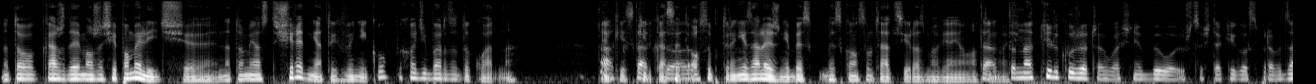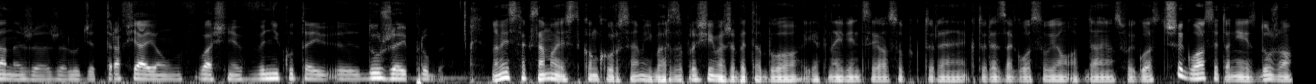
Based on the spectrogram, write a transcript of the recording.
no to każdy może się pomylić. Y, natomiast średnia tych wyników wychodzi bardzo dokładna. Tak, jak jest tak, kilkaset to... osób, które niezależnie, bez, bez konsultacji rozmawiają o tak, tym. Tak, to na kilku rzeczach właśnie było już coś takiego sprawdzane, że, że ludzie trafiają właśnie w wyniku tej y, dużej próby. No więc tak samo jest konkursem i bardzo prosimy, żeby to było jak najwięcej osób, które, które zagłosują, oddają swój głos. Trzy głosy to nie jest dużo.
